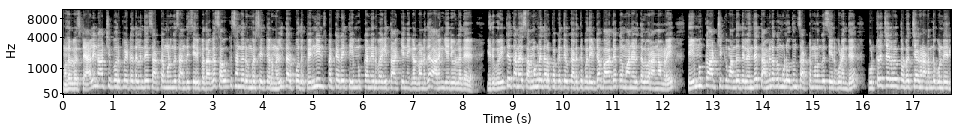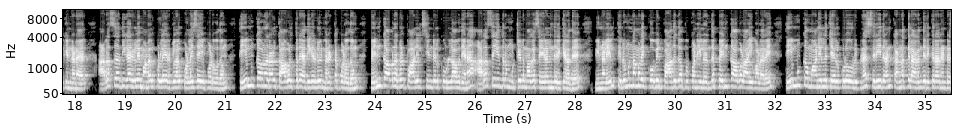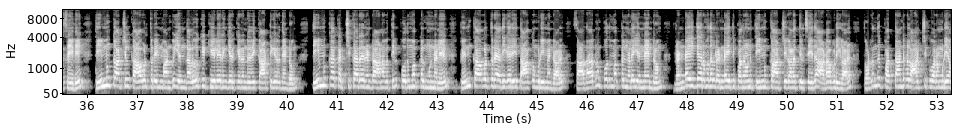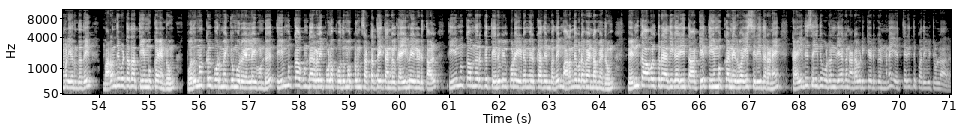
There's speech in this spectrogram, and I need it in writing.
முதல்வர் ஸ்டாலின் ஆட்சி பொறுப்பேற்றதிலிருந்தே சட்டம் ஒழுங்கு சந்திச்சிருப்பதாக சவுக்கு சங்கர் விமர்சித்து வரும் நிலையில் தற்போது பெண் இன்ஸ்பெக்டரை திமுக நிர்வாகி தாக்கிய நிகழ்வானது அரங்கேறியுள்ளது. இது குறித்து தனது சமூக வலைதள பக்கத்தில் கருத்து பதிவிட்ட பாஜக மாநில தலைவர் அண்ணாமலை திமுக ஆட்சிக்கு வந்ததிலிருந்தே தமிழகம் முழுவதும் சட்டம் ஒழுங்கு சீர்குலைந்து குற்றச்செயல்கள் தொடர்ச்சியாக நடந்து கொண்டிருக்கின்றனர். அரசு அதிகாரிகளை மணல் கொள்ளையர்களால் கொலை செய்யப்படுவதும் திமுகவினரால் காவல்துறை அதிகாரிகள் மிரட்டப்படுவதும் பெண் காவலர்கள் பாலியல் சீண்டலுக்கு உள்ளாவது என அரசு இயந்திரம் முற்றிலுமாக செயலிழந்திருக்கிறது இந்நிலையில் திருவண்ணாமலை கோவில் பாதுகாப்பு பணியில் இருந்த பெண் காவல் ஆய்வாளரை திமுக மாநில செயற்குழு உறுப்பினர் ஸ்ரீதரன் கன்னத்தில் அறந்திருக்கிறார் என்ற செய்தி திமுக ஆட்சியில் காவல்துறையின் மாண்பு எந்த அளவுக்கு கீழிறங்கியிருக்கிறது என்பதை காட்டுகிறது என்றும் திமுக கட்சிக்காரர் என்ற ஆணவத்தில் பொதுமக்கள் முன்னிலையில் பெண் காவல்துறை அதிகாரியை தாக்க முடியும் என்றால் சாதாரண பொதுமக்கள் நிலை என்ன என்றும் ரெண்டாயிரத்தி ஆறு முதல் ரெண்டாயிரத்தி பதினொன்று திமுக ஆட்சி காலத்தில் செய்த அடாபடிகளால் தொடர்ந்து பத்தாண்டுகள் ஆட்சிக்கு வர முடியாமல் இருந்ததை மறந்துவிட்டதா திமுக என்றும் பொதுமக்கள் பொறுமைக்கும் ஒரு எல்லை உண்டு. திமுக குண்டர்களைப் போல பொதுமக்களும் சட்டத்தை தங்கள் கைகளில் எடுத்தால் திமுகவினருக்கு தெருவில் கூட இடம் இருக்காது என்பதை மறந்துவிட வேண்டாம் என்றும் பெண் காவல்துறை அதிகாரி தாக்கிய திமுக நிர்வாகி ஸ்ரீதரனை கைது செய்து உடனடியாக நடவடிக்கை எடுக்கும் என எச்சரித்து பதிவிட்டுள்ளார்.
